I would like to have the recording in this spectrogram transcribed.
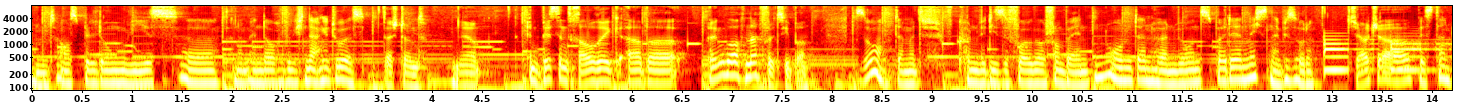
und Ausbildung, wie es äh, dann am Ende auch wirklich eine Agentur ist. Das stimmt. Ja. Ein bisschen traurig, aber irgendwo auch nachvollziehbar. So, damit können wir diese Folge auch schon beenden und dann hören wir uns bei der nächsten Episode. Ciao, ciao. Bis dann.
